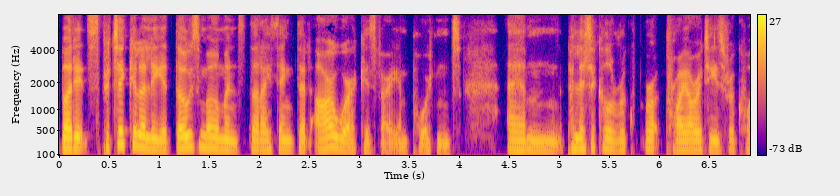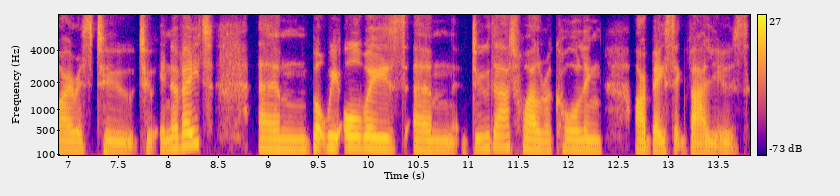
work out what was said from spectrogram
but it's particularly at those moments that I think that our work is very important. Um, political re- priorities require us to to innovate, um, but we always um, do that while recalling our basic values.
